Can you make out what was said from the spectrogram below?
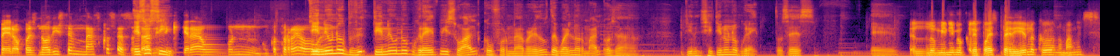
pero pues no diste más cosas. O Eso sea, sí. Ni siquiera un, un cotorreo. Tiene un, tiene un upgrade visual conforme a Breath of the Wild normal, o sea, tiene, sí tiene un upgrade. Entonces, eh, Es lo mínimo que le puedes pedir, loco, no mames.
